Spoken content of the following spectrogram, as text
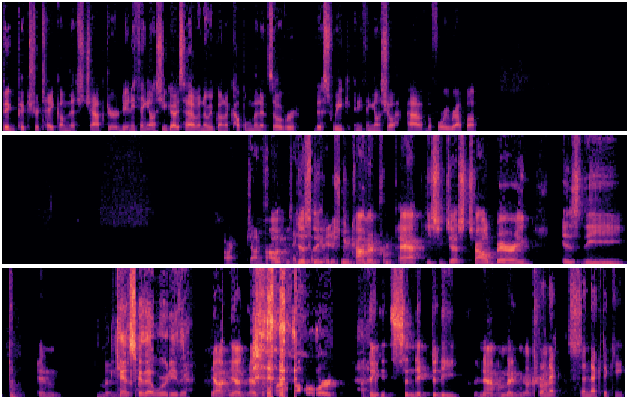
big picture take on this chapter. Do anything else you guys have? I know we've gone a couple minutes over this week. Anything else you'll have before we wrap up? All right, Jonathan. Uh, just an interesting comment from Pat. He suggests childbearing is the and I can't say that word either. Yeah, yeah, that's a five dollar word. I think it's synecdoche. Now I'm not even going to try. it. Synecdoche.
